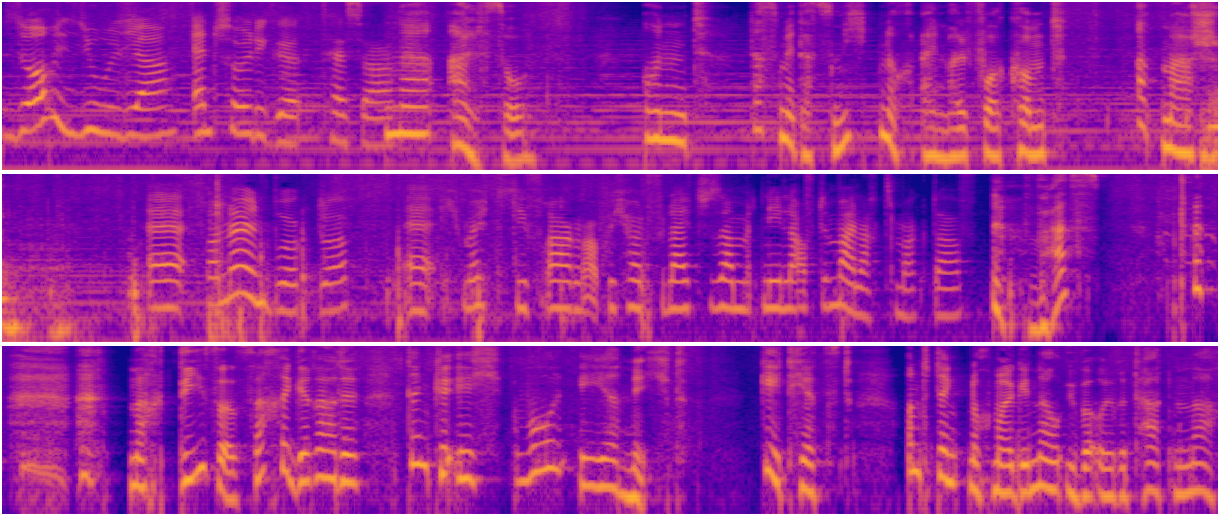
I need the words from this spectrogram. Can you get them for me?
Sorry, Julia. Entschuldige, Tessa. Na also. Und dass mir das nicht noch einmal vorkommt. Abmarsch. Äh, Frau Nellenburgdorf, äh, ich möchte Sie fragen, ob ich heute vielleicht zusammen mit Nele auf dem Weihnachtsmarkt darf. Was? Nach dieser Sache gerade denke ich wohl eher nicht. Geht jetzt und denkt noch mal genau über eure Taten nach.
